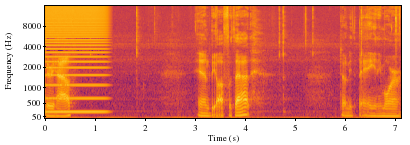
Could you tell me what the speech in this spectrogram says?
there you have. And be off with that. Don't need the bang anymore.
